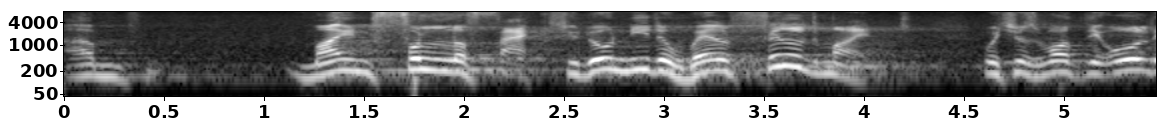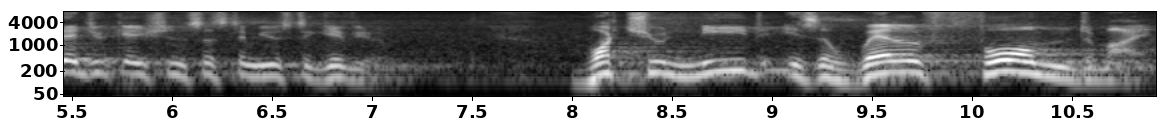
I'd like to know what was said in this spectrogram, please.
a mind full of facts. You don't need a well filled mind, which is what the old education system used to give you. What you need is a well formed mind.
